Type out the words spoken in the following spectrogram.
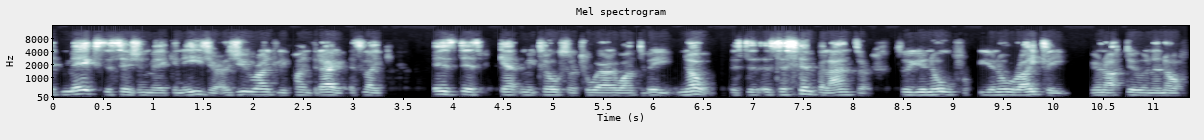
it makes decision making easier. As you rightly pointed out it's like is this getting me closer to where i want to be? No. It's, a, it's a simple answer. So you know you know rightly you're not doing enough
